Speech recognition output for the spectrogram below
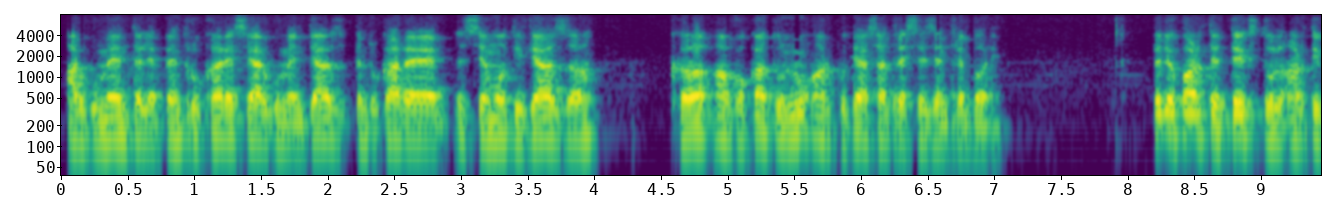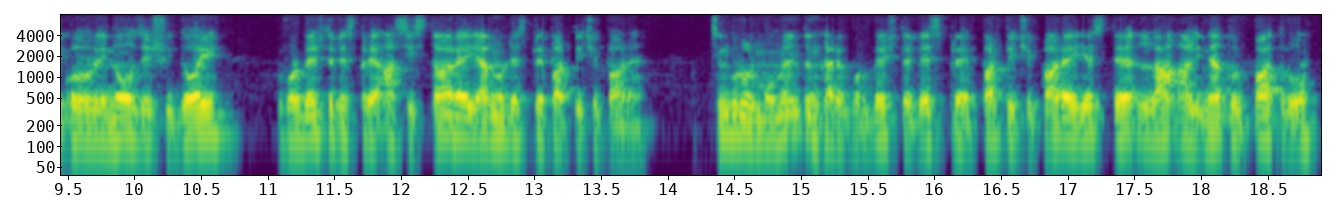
argumentele pentru care se argumentează, pentru care se motivează că avocatul nu ar putea să adreseze întrebări. Pe de o parte, textul articolului 92 vorbește despre asistare, iar nu despre participare. Singurul moment în care vorbește despre participare este la aliniatul 4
